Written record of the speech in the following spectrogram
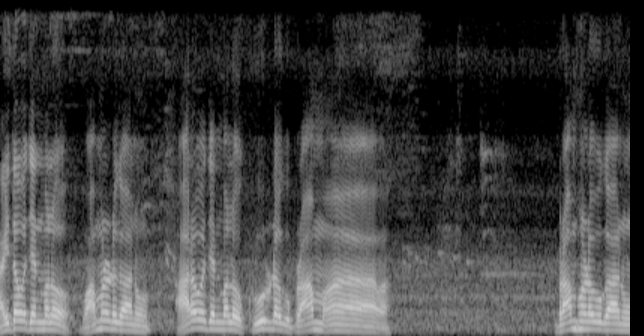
ఐదవ జన్మలో వామనుడుగాను ఆరవ జన్మలో క్రూరుడగు బ్రాహ్మ బ్రాహ్మణువుగాను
